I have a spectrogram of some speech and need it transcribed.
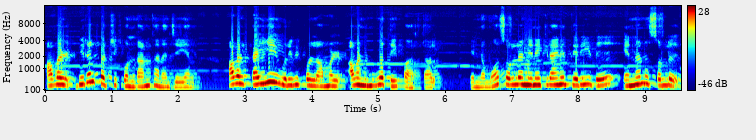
அவள் விரல் பற்றி கொண்டான் தனஞ்சயன். அவள் கையை உருவிக்கொள்ளாமல் அவன் முகத்தை பார்த்தாள். என்னமோ சொல்ல நினைக்கிறாய்னு தெரியுது. என்னன்னு சொல்லு.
